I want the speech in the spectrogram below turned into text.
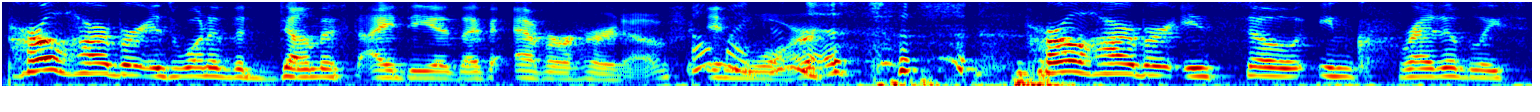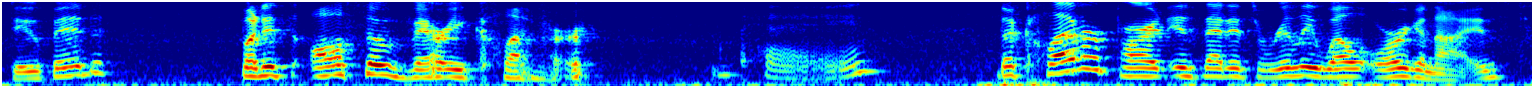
Pearl Harbor is one of the dumbest ideas I've ever heard of Oh in my war. goodness. Pearl Harbor is so incredibly stupid, but it's also very clever. okay. The clever part is that it's really well organized.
